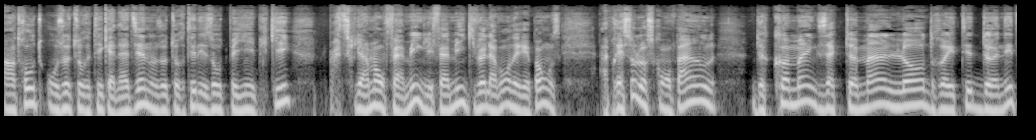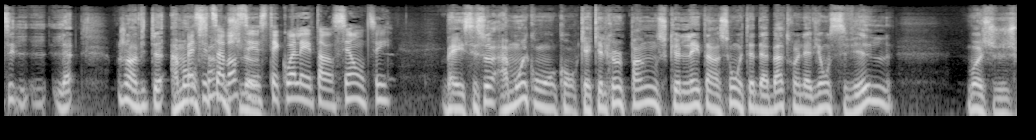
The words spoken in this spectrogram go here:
entre autres aux autorités canadiennes, aux autorités des autres pays impliqués, particulièrement aux familles, les familles qui veulent avoir des réponses. Après ça, lorsqu'on parle de comment exactement l'ordre a été donné, j'ai envie de, à mon ben, sens, de savoir c'était quoi l'intention, tu sais. Ben c'est ça. À moins qu'on que quelqu'un pense que l'intention était d'abattre un avion civil, moi, je, je,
